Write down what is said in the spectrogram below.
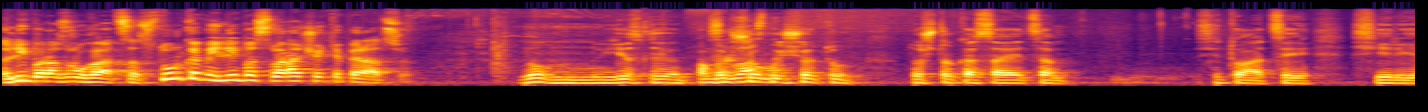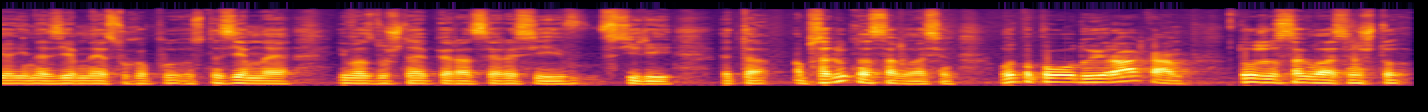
Либо разругаться с турками, либо сворачивать операцию. Ну, ну, если по Согласны? большому счету, то, что касается ситуации Сирия и наземная, сухопу... наземная и воздушная операция России в Сирии, это абсолютно согласен. Вот по поводу Ирака тоже согласен, что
